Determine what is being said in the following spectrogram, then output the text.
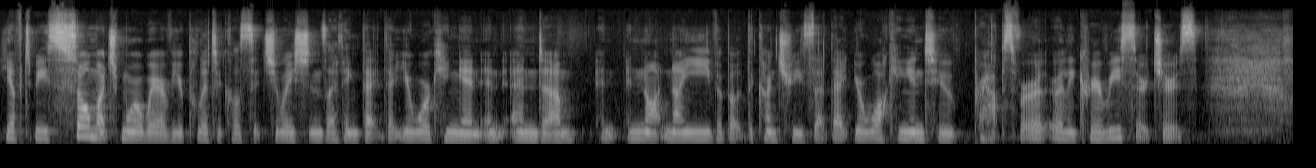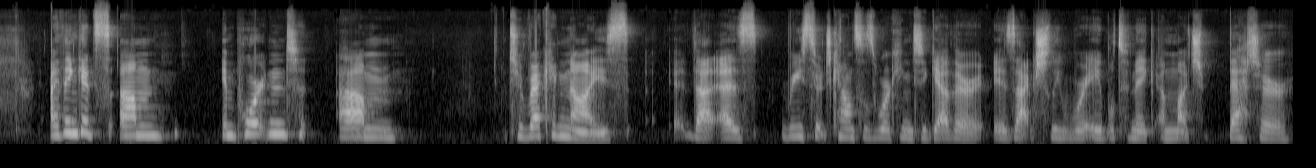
You have to be so much more aware of your political situations, I think, that, that you're working in and, and, um, and, and not naive about the countries that, that you're walking into, perhaps for early career researchers. I think it's um, important um, to recognize that as research councils working together is actually we're able to make a much better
